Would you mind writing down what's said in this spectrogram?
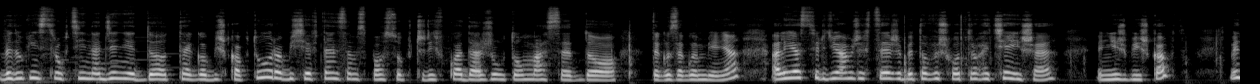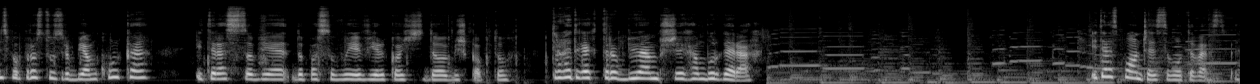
Według instrukcji nadzienie do tego biszkoptu robi się w ten sam sposób, czyli wkłada żółtą masę do tego zagłębienia, ale ja stwierdziłam, że chcę, żeby to wyszło trochę cieńsze niż biszkopt, więc po prostu zrobiłam kulkę i teraz sobie dopasowuję wielkość do biszkoptu. Trochę tak jak to robiłam przy hamburgerach. I teraz połączę ze sobą te warstwy.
